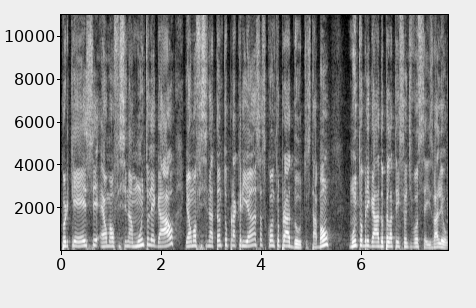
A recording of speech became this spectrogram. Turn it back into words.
porque esse é uma oficina muito legal e é uma oficina tanto para crianças quanto para adultos, tá bom? Muito obrigado pela atenção de vocês. Valeu!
